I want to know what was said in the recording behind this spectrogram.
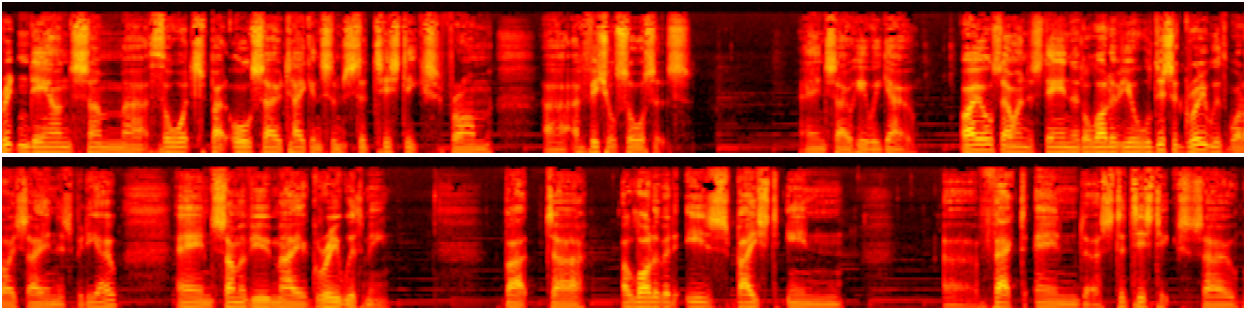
written down some uh, thoughts but also taken some statistics from uh, official sources. And so here we go. I also understand that a lot of you will disagree with what I say in this video, and some of you may agree with me. But uh, a lot of it is based in uh, fact and uh, statistics. So,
